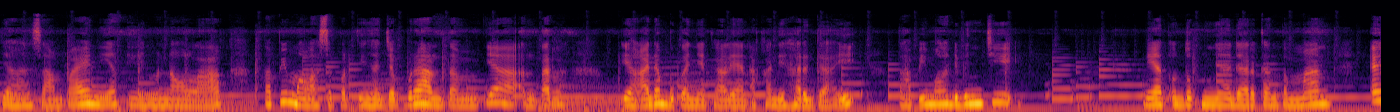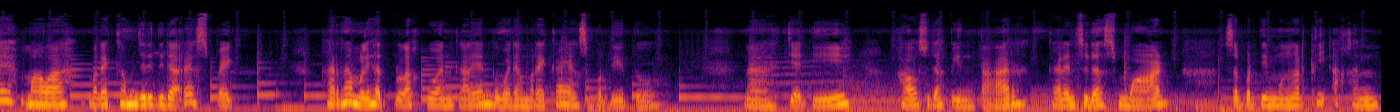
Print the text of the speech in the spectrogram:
Jangan sampai niat ingin menolak tapi malah seperti ngajak berantem. Ya entar yang ada bukannya kalian akan dihargai tapi malah dibenci. Niat untuk menyadarkan teman eh malah mereka menjadi tidak respect. Karena melihat perlakuan kalian kepada mereka yang seperti itu. Nah jadi kalau sudah pintar, kalian sudah smart, seperti mengerti akan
